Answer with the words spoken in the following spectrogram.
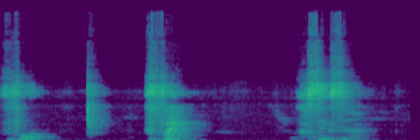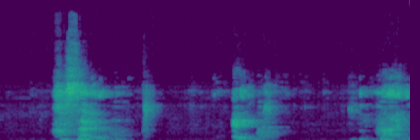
four five six seven eight nine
